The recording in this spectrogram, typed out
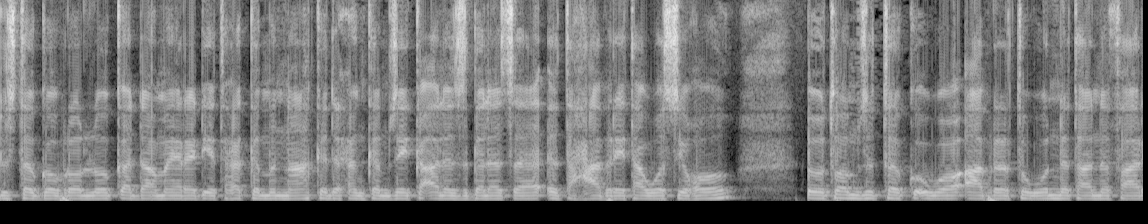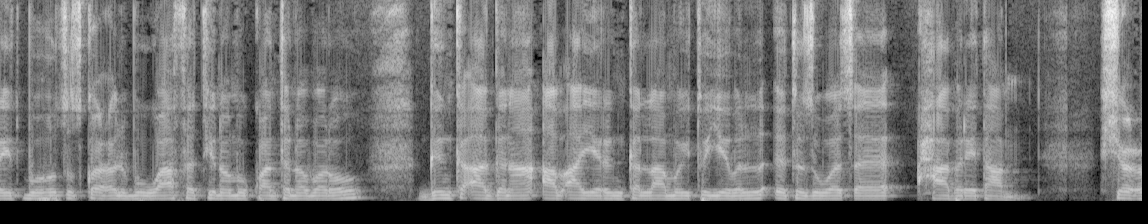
ብዝተገብረሉ ቀዳማይ ረድኤት ሕክምና ክድሕን ከም ዘይከኣለ ዝገለጸ እቲ ሓበሬታ ወሲኹ እቶም ዝተክእዎ ኣብረርቲ እውን ነታ ነፋሪት ብህፁፅ ክዕልብዋ ፈቲኖም እኳ እንተነበሩ ግን ከኣ ግና ኣብ ኣየርን ከሎ ሞይቱ ይብል እቲ ዝወፀ ሓበሬታ ሽዑ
